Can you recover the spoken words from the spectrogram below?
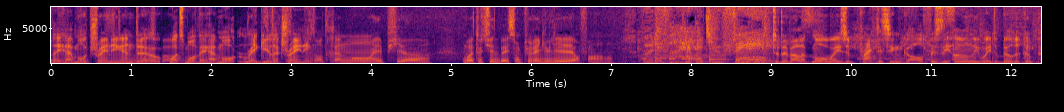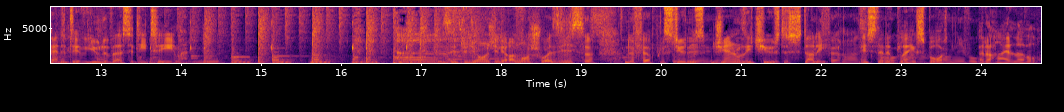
they have more training and, uh, what's more, they have more regular training. Euh, to develop more ways of practicing golf is the only way to build a competitive university team. Students generally choose to study instead of playing sport at a high level.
